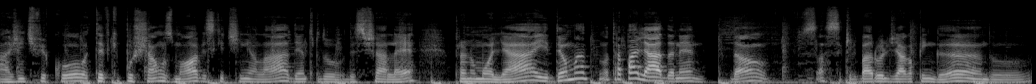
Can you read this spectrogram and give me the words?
a gente ficou, teve que puxar uns móveis que tinha lá dentro do, desse chalé pra não molhar e deu uma, uma atrapalhada, né? Dá um, nossa, aquele barulho de água pingando.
